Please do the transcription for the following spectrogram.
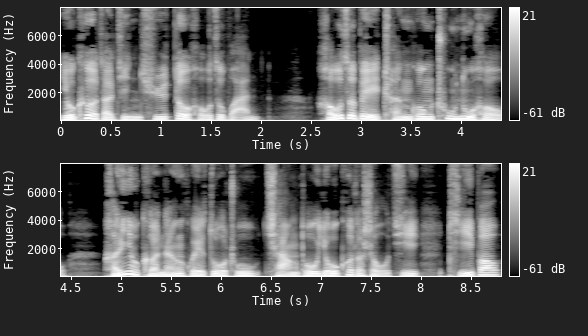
游客在景区逗猴子玩，猴子被成功触怒后，很有可能会做出抢夺游客的手机、提包，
